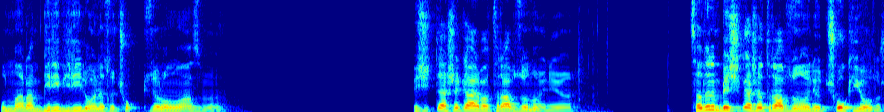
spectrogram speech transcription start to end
Bunlardan biri biriyle oynasa çok güzel olmaz mı? Beşiktaş'a galiba Trabzon oynuyor. Sanırım Beşiktaş'a Trabzon oynuyor. Çok iyi olur.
